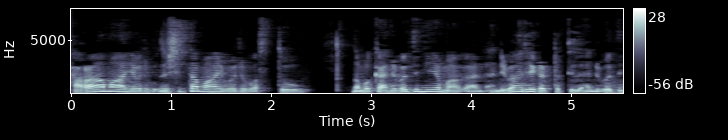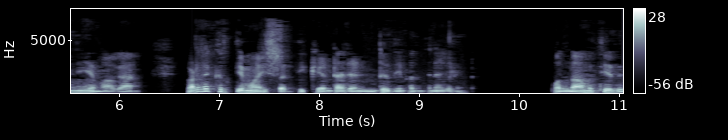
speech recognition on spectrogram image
ഹറാമായ ഒരു നിഷിദ്ധമായ ഒരു വസ്തു നമുക്ക് അനുവദനീയമാകാൻ അനിവാര്യ ഘട്ടത്തിൽ അനുവദനീയമാകാൻ വളരെ കൃത്യമായി ശ്രദ്ധിക്കേണ്ട രണ്ട് നിബന്ധനകളുണ്ട്. ഒന്നാമത്തേത്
